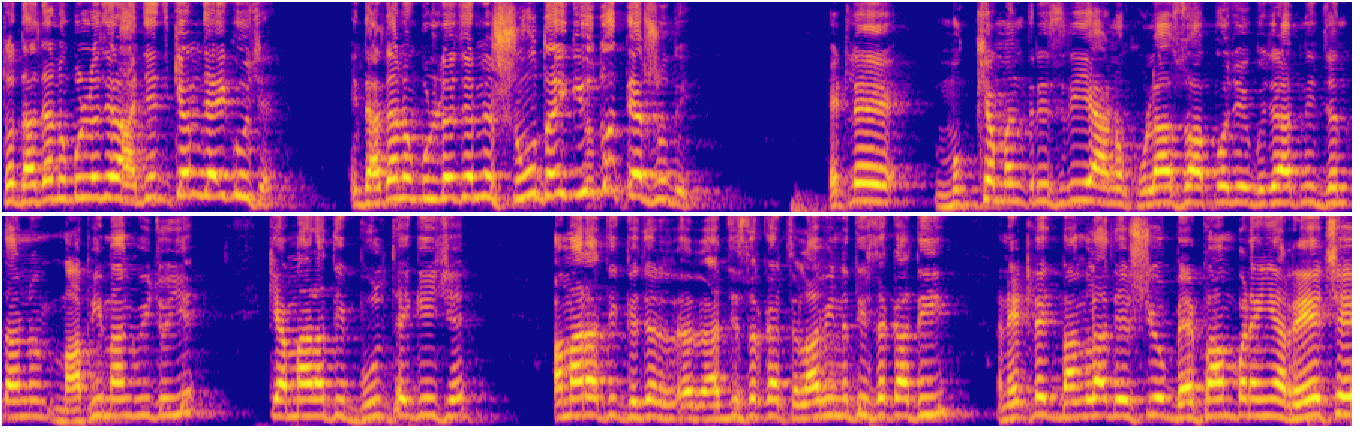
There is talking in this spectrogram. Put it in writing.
તો દાદાનું બુલડોઝર આજે જ કેમ જાગ્યું છે? એ દાદાનું બુલડોઝરને શું થઈ ગયું હતું અત્યાર સુધી? એટલે મુખ્યમંત્રીશ્રીએ આનો ખુલાસો આપવો જોઈએ, ગુજરાતની જનતાને માફી માંગવી જોઈએ કે અમારાથી ભૂલ થઈ ગઈ છે. અમારાથી રાજ્ય સરકાર ચલાવી નથી શકાતી અને એટલે જ બાંગ્લાદેશીઓ બેફામ પણ અહીંયા રહે છે.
